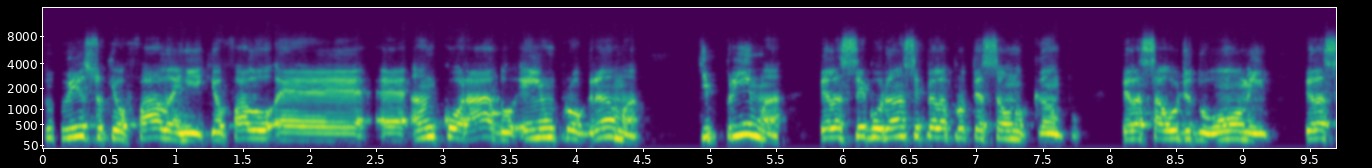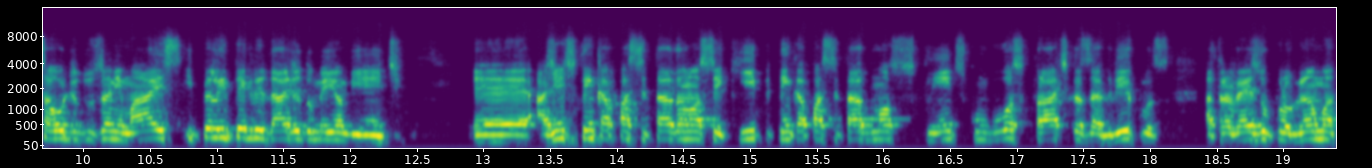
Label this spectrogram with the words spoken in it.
Tudo isso que eu falo, Henrique, eu falo é, é, ancorado em um programa que prima pela segurança e pela proteção no campo, pela saúde do homem, pela saúde dos animais e pela integridade do meio ambiente. É, a gente tem capacitado a nossa equipe, tem capacitado nossos clientes com boas práticas agrícolas através do programa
